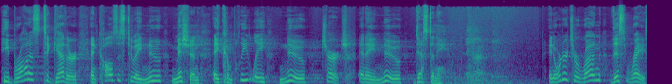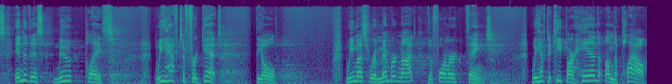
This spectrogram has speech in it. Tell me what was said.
He brought us together and calls us to a new mission, a completely new church, and a new destiny. In order to run this race into this new place, we have to forget the old. We must remember not the former things. We have to keep our hand on the plow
